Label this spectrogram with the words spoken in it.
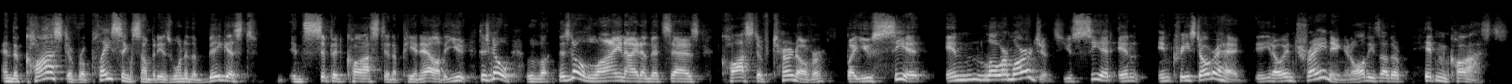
and the cost of replacing somebody is one of the biggest insipid cost in a P&L that you there's no there's no line item that says cost of turnover, but you see it in lower margins. You see it in increased overhead, you know, in training and all these other hidden costs.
